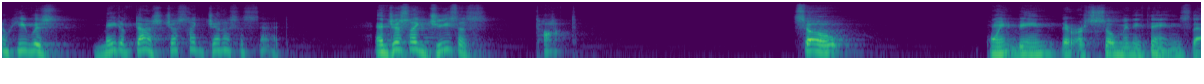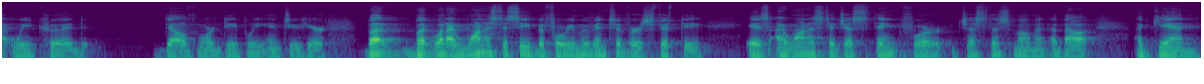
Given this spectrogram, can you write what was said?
No, he was made of dust, just like Genesis said, and just like Jesus taught. So, point being, there are so many things that we could delve more deeply into here. But, but what I want us to see before we move into verse 50 is I want us to just think for just this moment about, again,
